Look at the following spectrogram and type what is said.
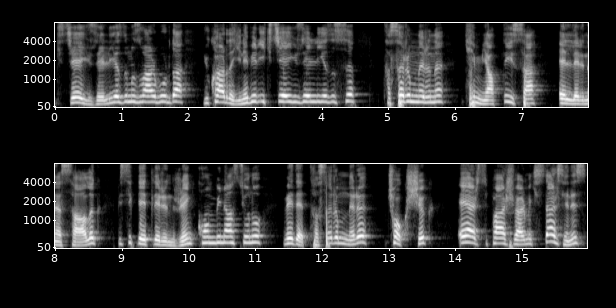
XC150 yazımız var burada. Yukarıda yine bir XC150 yazısı. Tasarımlarını kim yaptıysa ellerine sağlık. Bisikletlerin renk kombinasyonu ve de tasarımları çok şık. Eğer sipariş vermek isterseniz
